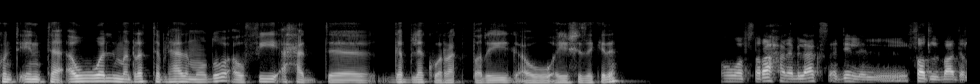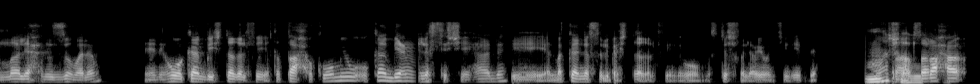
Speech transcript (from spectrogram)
كنت أنت أول من رتب لهذا الموضوع أو في أحد قبلك وراك الطريق أو أي شيء زي كذا؟ هو بصراحة أنا بالعكس أدين الفضل بعد الله لأحد الزملاء. يعني هو كان بيشتغل في قطاع حكومي وكان بيعمل نفس الشيء هذا في المكان نفسه اللي بيشتغل فيه اللي هو مستشفى العيون في جدة. ما شاء الله. بصراحة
